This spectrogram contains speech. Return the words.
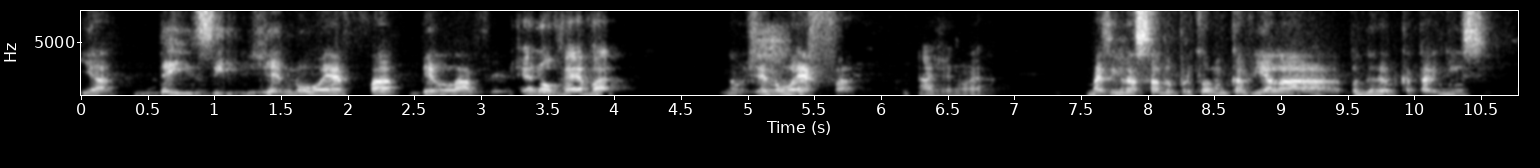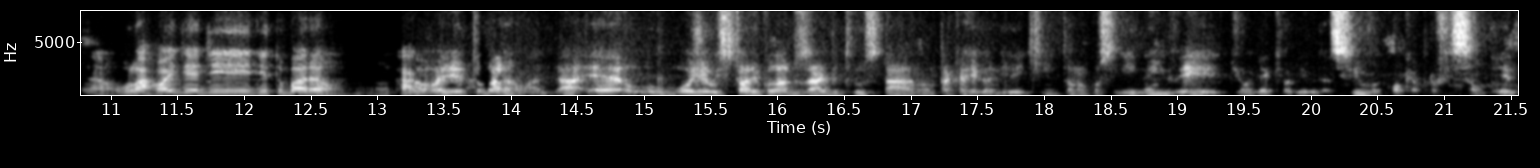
e a Daisy Genoefa Belaver. Genoveva? Não, Genoefa. Ah, Genoveva. Mas é engraçado, porque eu nunca vi ela bandeirando catarinense. Não, o Larroid é de, de tubarão. Um caco. Larroit e Tubarão. É, hoje o histórico lá dos árbitros tá, não está carregando direitinho, então não consegui nem ver de onde é que é o Diego da Silva, qual que é a profissão dele.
